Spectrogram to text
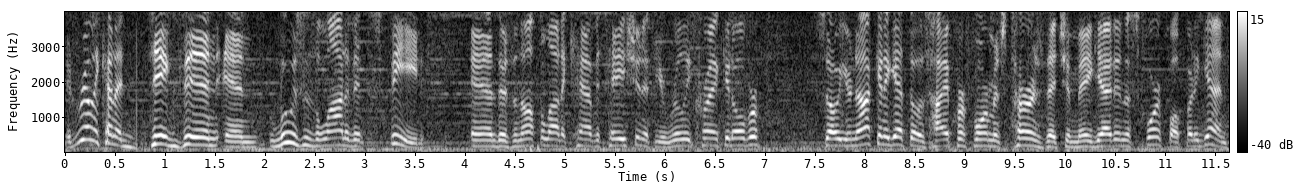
it really kind of digs in and loses a lot of its speed. And there's an awful lot of cavitation if you really crank it over. So you're not going to get those high performance turns that you may get in a sport boat. But again,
